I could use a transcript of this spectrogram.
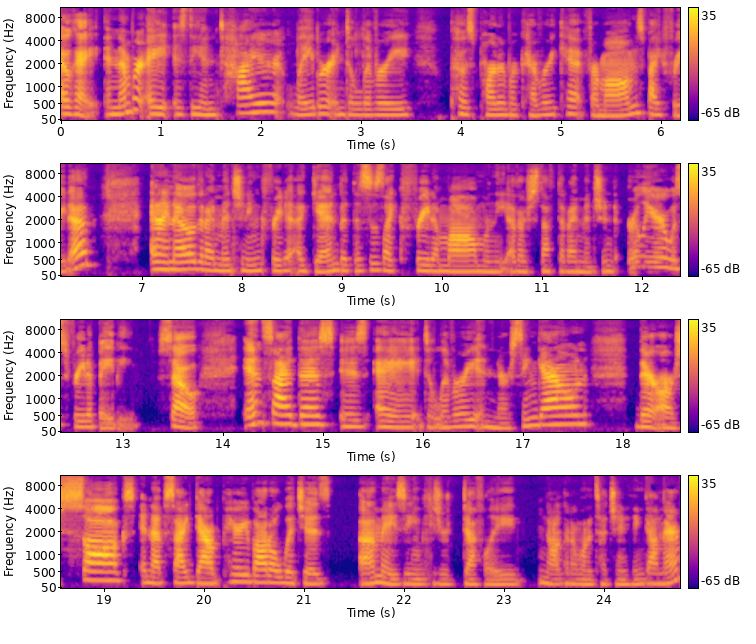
Okay, and number eight is the entire labor and delivery postpartum recovery kit for moms by Frida. And I know that I'm mentioning Frida again, but this is like Frida Mom when the other stuff that I mentioned earlier was Frida Baby. So, inside this is a delivery and nursing gown. There are socks, an upside down peri bottle, which is amazing because you're definitely not going to want to touch anything down there.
